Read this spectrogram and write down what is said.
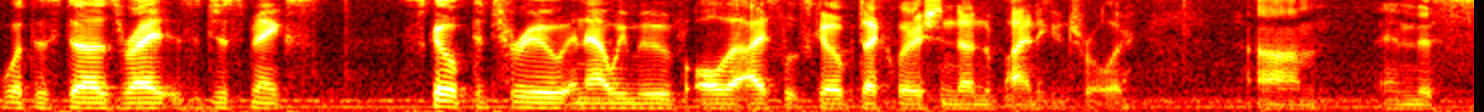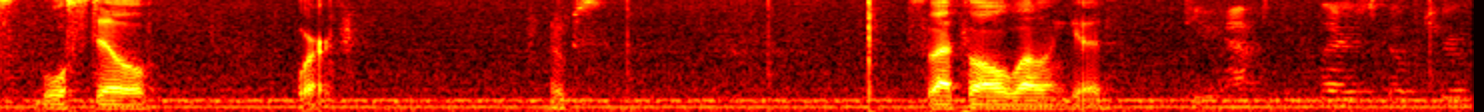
what this does, right, is it just makes scope to true, and now we move all the isolate scope declaration down to binding controller. Um, and this will still work. Oops. So that's all well and good. Do you have to declare scope true?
